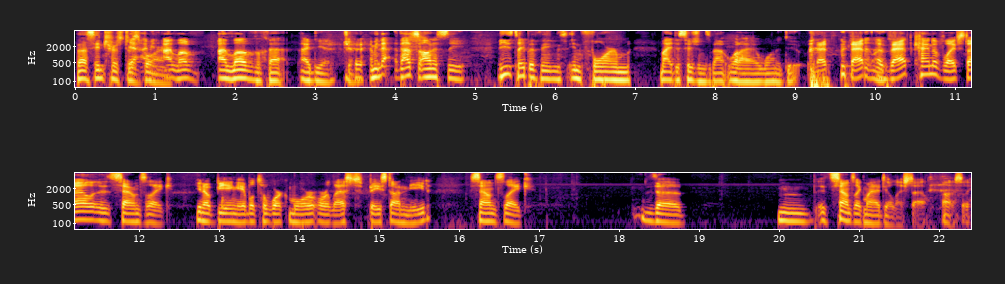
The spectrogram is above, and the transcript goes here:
thus interest was Yeah, I, mean, born. I love I love that idea, Jim. I mean, that, that's honestly these type of things inform my decisions about what I want to do. That that uh, that kind of lifestyle is, sounds like you know being able to work more or less based on need. Sounds like the. Mm, it sounds like my ideal lifestyle, honestly.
